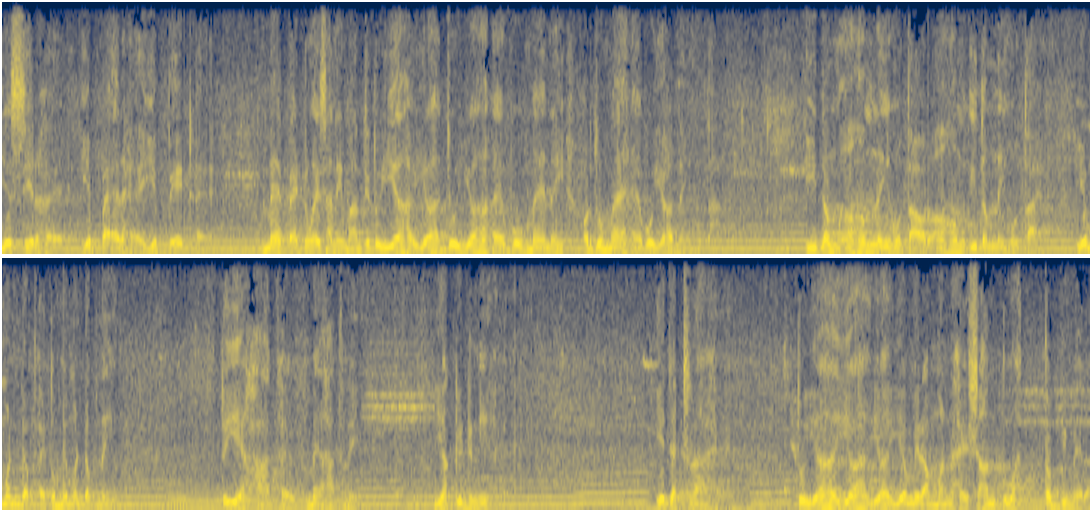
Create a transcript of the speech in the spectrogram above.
ये सिर है, ये पैर है, ये पेट है। मैं पेट हूँ, ऐसा नहीं मानते तो यह यह, जो यह है, वो मैं नहीं, और जो मैं है, वो यह नहीं होता। ईदम अहम नहीं होता, और अहम ईदम नहीं होता है। ये मंडप है तो मैं मंडप नहीं हूँ। तो ये हाथ है, मैं हाथ नहीं हूँ। यह किडनी है ये जठरा है। तो यह यह यह यह मेरा मन है, शांत हुआ, तब भी मेरा।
